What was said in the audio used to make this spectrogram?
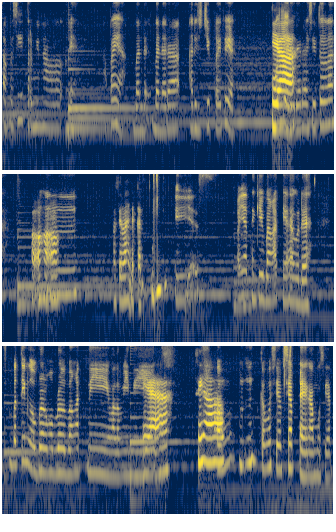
Apa sih terminal eh apa ya? Banda, bandara Adi Sucipto itu ya? Iya. dari daerah situlah. Heeh, heeh. Hmm, pastilah deket yes. Pokoknya thank you banget ya udah sempetin ngobrol-ngobrol banget nih malam ini. Iya, siap. kamu mm-mm, kamu siap-siap eh kamu siap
